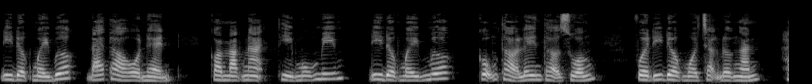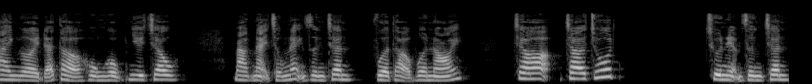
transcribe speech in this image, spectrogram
đi được mấy bước đã thở hổn hển. Còn Mạc Nại thì mũm mĩm, đi được mấy bước cũng thở lên thở xuống Vừa đi được một chặng đường ngắn, hai người đã thở hùng hục như trâu. Mạc Nại chống nạnh dừng chân, vừa thở vừa nói. Chờ, chờ chút. Chu Niệm dừng chân,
